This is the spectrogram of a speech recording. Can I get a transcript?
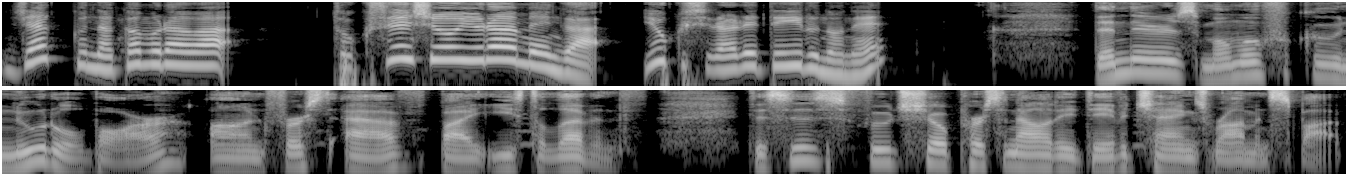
ジャック中村は特製醤油ラーメンがよく知られているのね。 Then there's Momofuku Noodle Bar on First Ave by East 11th. This is food show personality David Chang's ramen spot.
